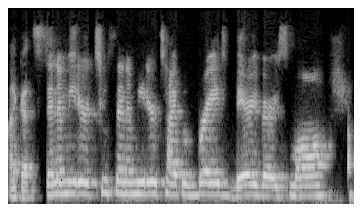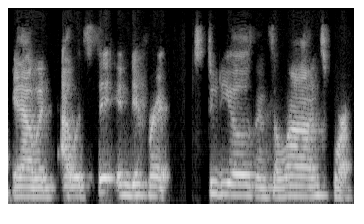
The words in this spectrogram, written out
like a centimeter, two centimeter type of braids, very, very small. And I would I would sit in different studios and salons for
